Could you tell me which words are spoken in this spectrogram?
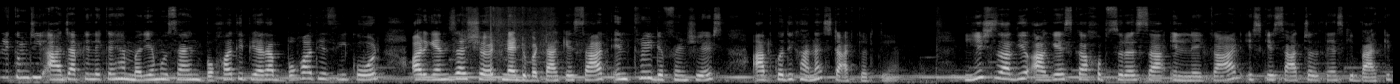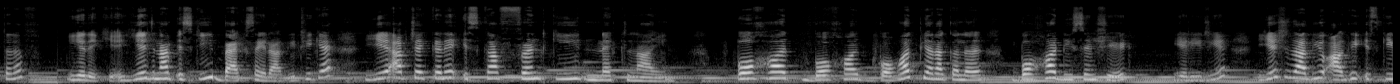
वालेकुम जी, आज आपके लेकर हैं मरियम हुसैन, बहुत ही प्यारा, बहुत ही असली कोड और गेंजा शर्ट नेट दुपट्टा के साथ इन थ्री डिफरेंट शेड्स आपको दिखाना स्टार्ट करते हैं। ये शहजादियों, आगे इसका खूबसूरत सा इनले कार्ड इसके साथ चलते हैं इसकी बैक की तरफ़। ये देखिए, ये जनाब इसकी बैक साइड आ गई, ठीक है? ये आप चेक करें, इसका फ्रंट की नेक लाइन बहुत बहुत बहुत प्यारा कलर बहुत डिसेंट शेड ये लीजिए। ये शहजादियों आगे इसकी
